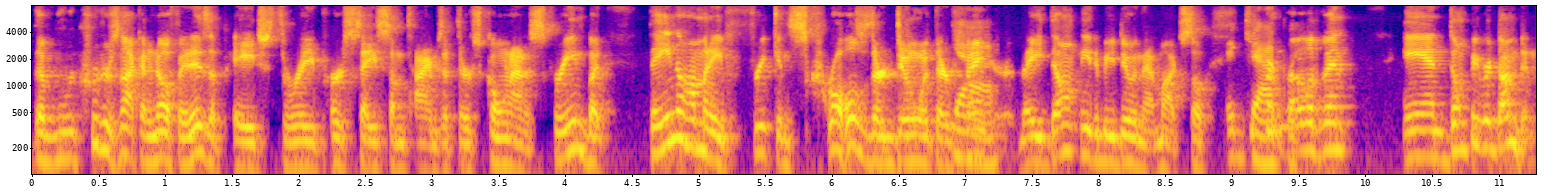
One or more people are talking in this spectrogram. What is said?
the recruiter's not going to know if it is a page three per se sometimes if there's going on a screen, but they know how many freaking scrolls they're doing with their yeah. finger. They don't need to be doing that much. So exactly. keep it relevant, and don't be redundant.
